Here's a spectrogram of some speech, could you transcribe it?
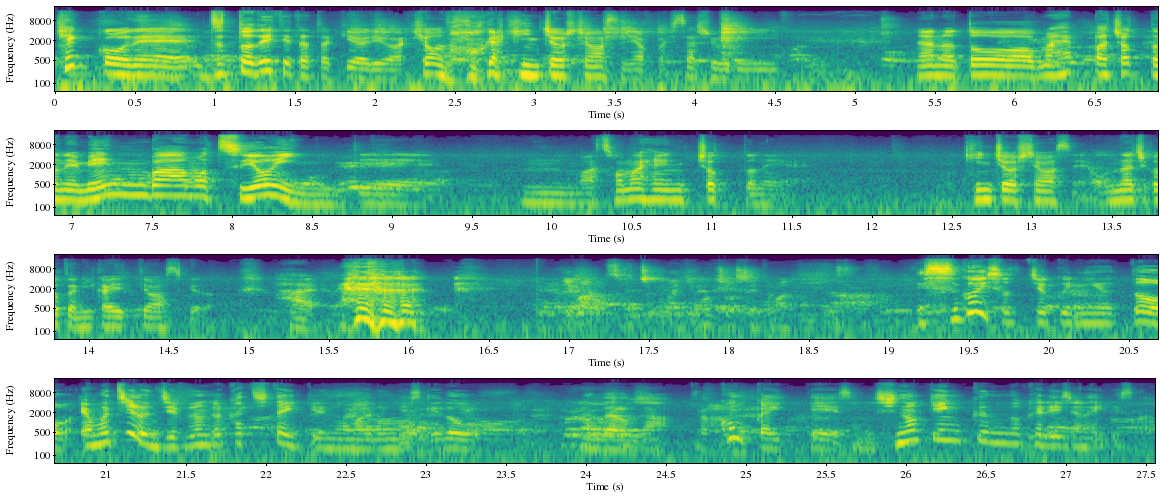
結構ねずっと出てた時よりは今日の方が緊張してますねやっぱ久しぶりなのと、まあ、やっぱちょっとねメンバーも強いんで、うんまあ、その辺ちょっとね緊張してますね。同じこと2回言ってますけど。はい。今、率直な気持ち教えてもらっていいですかすごい率直に言うといやもちろん自分が勝ちたいっていうのもあるんですけどなんだろうな。今回ってそのしのけんくんのカレーじゃないですか。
